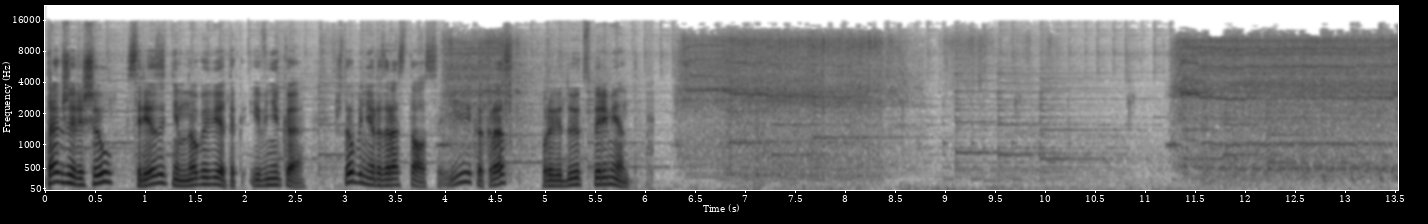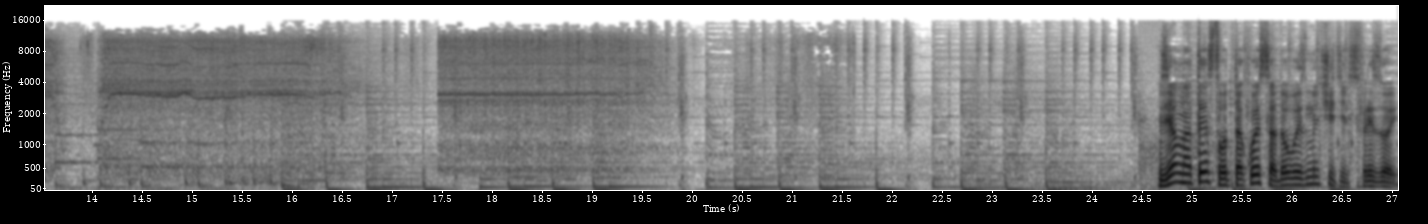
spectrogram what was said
Также решил срезать немного веток ивника, чтобы не разрастался, и как раз проведу эксперимент – Взял на тест вот такой садовый измельчитель с фрезой.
